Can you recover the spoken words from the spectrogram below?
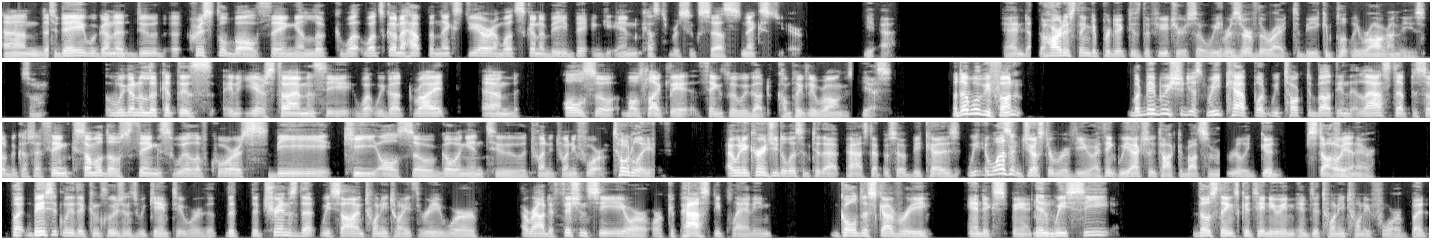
And today we're going to do the crystal ball thing and look what, what's going to happen next year and what's going to be big in customer success next year. Yeah. And the hardest thing to predict is the future. So we reserve the right to be completely wrong on these. So we're going to look at this in a year's time and see what we got right. And also, most likely, things where we got completely wrong. Yes. But that will be fun. But maybe we should just recap what we talked about in the last episode, because I think some of those things will, of course, be key also going into 2024. Totally. I would encourage you to listen to that past episode because we, it wasn't just a review. I think we actually talked about some really good stuff Oh, in yeah. there. But basically, the conclusions we came to were that the, the trends that we saw in 2023 were around efficiency or, or capacity planning, goal discovery, and expansion. And mm. we see those things continuing into 2024. But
